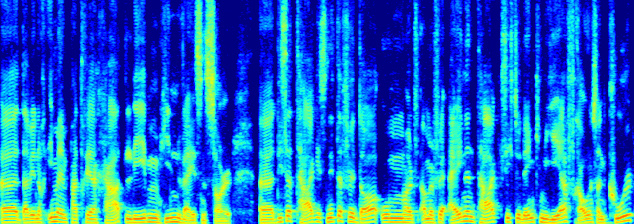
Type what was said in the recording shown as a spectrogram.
äh, da wir noch immer im Patriarchat leben, hinweisen soll. Äh, dieser Tag ist nicht dafür da, um halt einmal für einen Tag sich zu denken, ja, yeah, Frauen sind cool,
